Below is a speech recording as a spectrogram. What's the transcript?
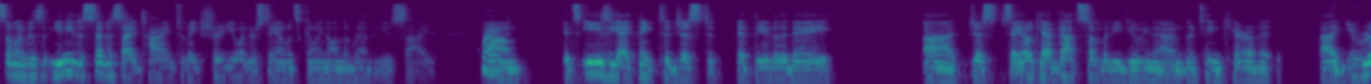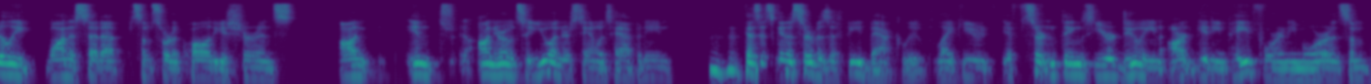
someone was you need to set aside time to make sure you understand what's going on the revenue side. Right. Um, it's easy, I think, to just at the end of the day, uh, just say, okay, I've got somebody doing that and they're taking care of it. Uh, you really want to set up some sort of quality assurance on in on your own so you understand what's happening mm-hmm. because it's going to serve as a feedback loop like you if certain things you're doing aren't getting paid for anymore or some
